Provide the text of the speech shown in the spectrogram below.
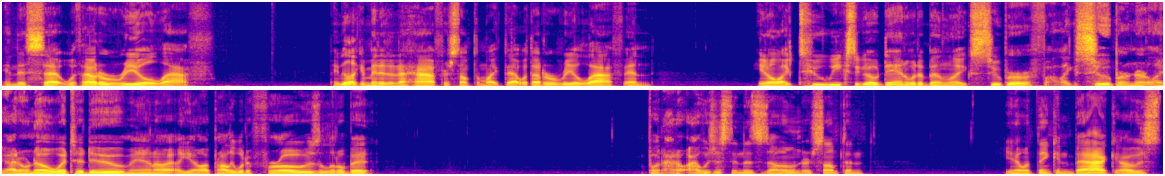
in this set without a real laugh maybe like a minute and a half or something like that without a real laugh and you know, like two weeks ago, Dan would have been like super, like super nerd. Like I don't know what to do, man. I, you know, I probably would have froze a little bit, but I don't. I was just in the zone or something. You know, and thinking back, I was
